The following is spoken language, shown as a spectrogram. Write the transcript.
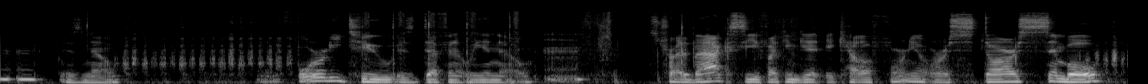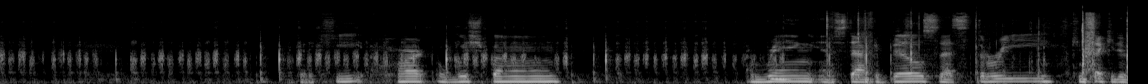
Mm-mm. is no. And 42 is definitely a no. Mm. Let's try the back, see if I can get a California or a star symbol. Got a key, a heart, a wishbone, a ring, and a stack of bills. So that's three consecutive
